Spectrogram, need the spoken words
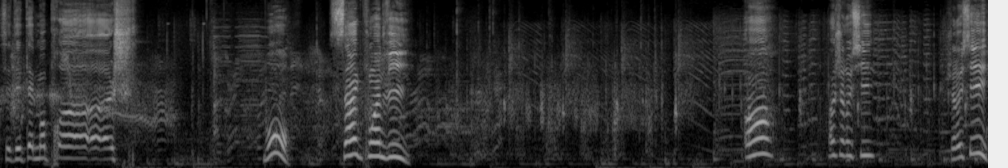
C'était tellement proche. Bon, 5 points de vie. Oh, j'ai réussi j'ai réussi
